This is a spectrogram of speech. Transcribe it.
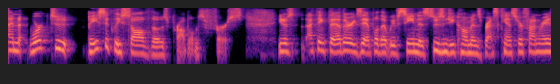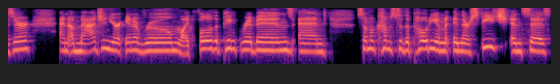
and work to basically solve those problems first. You know, I think the other example that we've seen is Susan G. Komen's breast cancer fundraiser. And imagine you're in a room like full of the pink ribbons, and someone comes to the podium in their speech and says,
